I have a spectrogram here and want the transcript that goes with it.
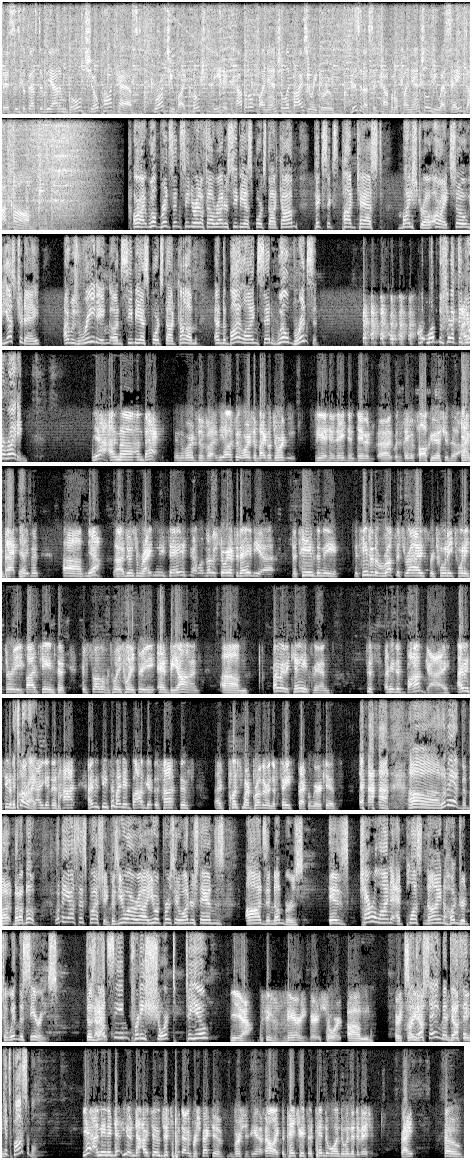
This is the Best of the Adam Gold Show podcast, brought to you by Coach Pete at Capital Financial Advisory Group. Visit us at capitalfinancialusa.com. All right, Will Brinson, senior NFL writer, CBSSports.com, Pick Six podcast maestro. All right, so yesterday I was reading on CBSSports.com, and the byline said Will Brinson. I love the fact that you're writing. Yeah, I'm. Uh, I'm back. In the words of, uh, in the eloquent words of Michael Jordan, via his agent David, uh, was it David Falk who issued the. "I'm back" Yep. statement? Um, yeah, uh, doing some writing these days. Got another story up today. The uh, the teams in the the teams in the roughest rides for 2023. Five teams that could struggle for 2023 and beyond. Um, by the way, the Canes, man. This, I mean, this Bob guy. I haven't seen a It's Bob right. guy get this hot. I haven't seen somebody named Bob get this hot since I punched my brother in the face back when we were kids. uh, let me but but boom. Let me ask this question because you are uh, you are a person who understands odds and numbers. Is Carolina at plus nine hundred to win the series? Does No. that seem pretty short to you? Yeah, it seems very, very short. Um, So they're saying that they nothing. think it's possible. Yeah, I mean, it, you know, so just to put that in perspective versus the NFL, like the Patriots are ten to one to win the division, right? So,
